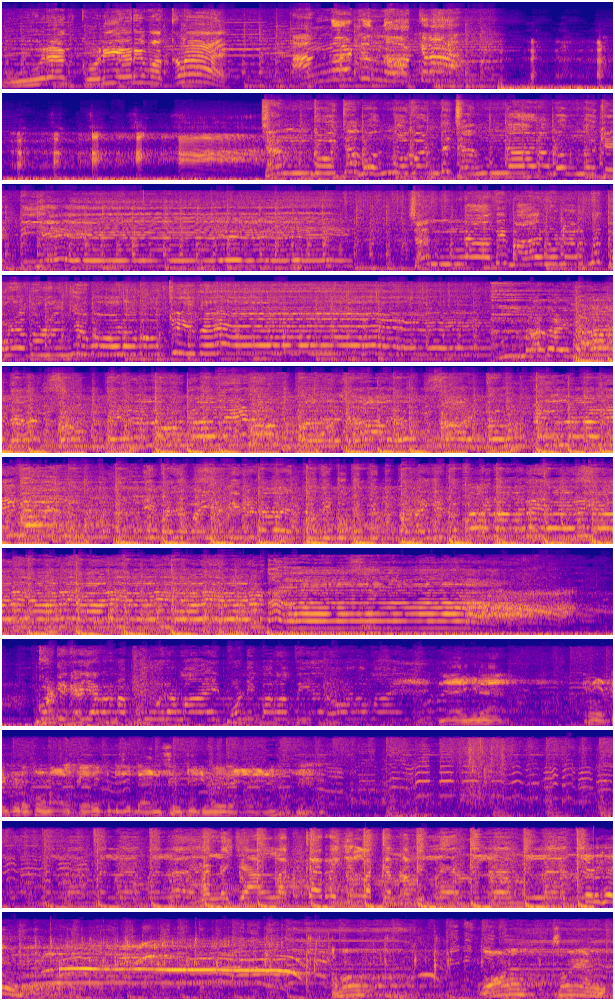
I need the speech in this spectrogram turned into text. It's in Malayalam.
പൂരം കൊടിയേറി മക്കളെ. അങ്ങോട്ട് നോക്കണ ചങ്കൂറ്റമൊന്നുകൊണ്ട് ചങ്ങാടമൊന്നു കെട്ടിയേ. ചങ്ങാതിമാരുണർന്ന് തുഴ തുഴഞ്ഞു പോണ നോക്കിയതേ മതയാന സൊമ്പെല്ലുകളിടും ഞാനിങ്ങനെ റോട്ടിൽ കൂടെ പോണ ആൾക്കാരെ പിടിച്ച് ഡാൻസ് ചെയ്യിപ്പിക്കുന്ന ഒരാളാണ്. അപ്പോൾ ഓണം സമയമാണ്.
